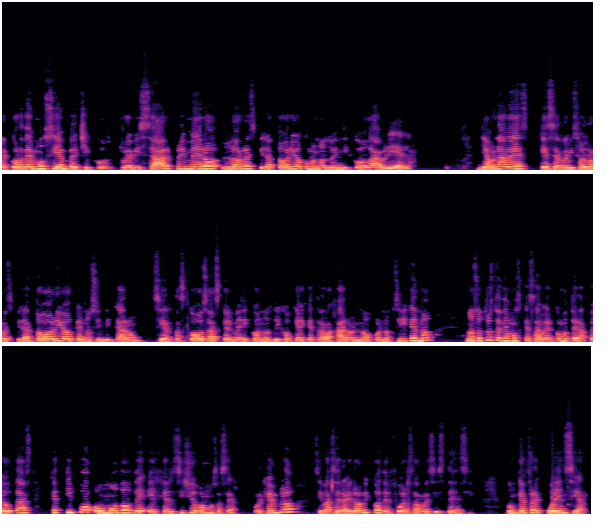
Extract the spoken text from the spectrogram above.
Recordemos siempre, chicos, revisar primero lo respiratorio, como nos lo indicó Gabriela. Ya una vez que se revisó lo respiratorio, que nos indicaron ciertas cosas, que el médico nos dijo que hay que trabajar o no con oxígeno, nosotros tenemos que saber como terapeutas qué tipo o modo de ejercicio vamos a hacer. Por ejemplo, si va a ser aeróbico de fuerza o resistencia, con qué frecuencia,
